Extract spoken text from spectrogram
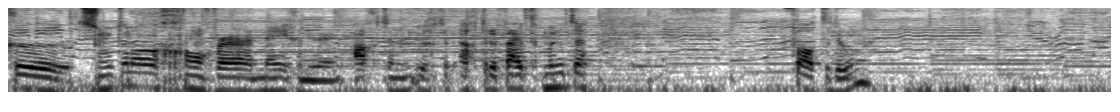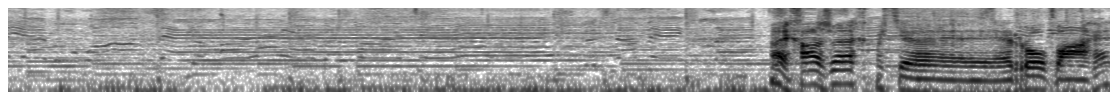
Goed, dus we moeten nog ongeveer 9 uur, 8 uur, 58 minuten valt te doen. Hey, ga eens weg met je rolwagen.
